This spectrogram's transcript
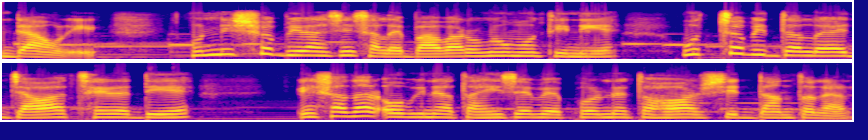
ডাউরি। উনিশশো বিরাশি সালে বাবার অনুমতি নিয়ে উচ্চ বিদ্যালয়ে যাওয়া ছেড়ে দিয়ে পেশাদার অভিনেতা হিসেবে পরিণত হওয়ার সিদ্ধান্ত নেন।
